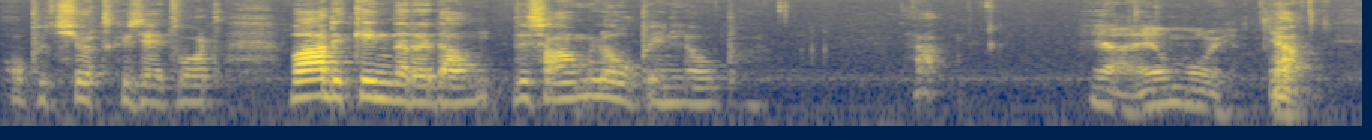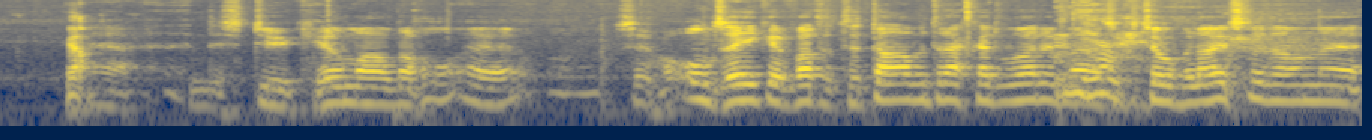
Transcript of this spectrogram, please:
op het shirt gezet wordt. Waar de kinderen dan de samenloop inlopen. Ja, heel mooi. Ja. Ja. ja het is natuurlijk helemaal nog uh, zeg maar onzeker wat het totaalbedrag gaat worden. Maar Ja. als ik het zo beluister, dan. eh,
